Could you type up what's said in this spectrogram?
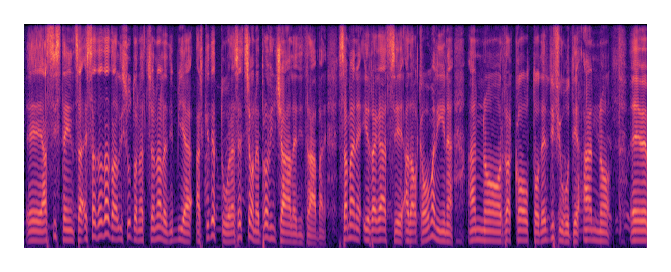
eh, assistenza è stata data dall'Istituto Nazionale di Bia Architettura, sezione provinciale di Trapani. Stamane i ragazzi ad Alcamo Marina hanno raccolto dei rifiuti, hanno eh,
